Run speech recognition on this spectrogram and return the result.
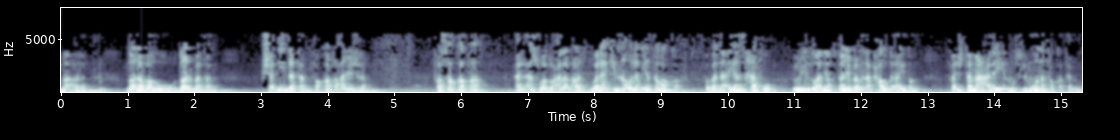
ما أردت. ضربه ضربة شديدة فقطع رجله فسقط الأسود على الأرض ولكنه لم يتوقف وبدأ يزحف يريد أن يقترب من الحوض أيضا فاجتمع عليه المسلمون فقتلوه.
